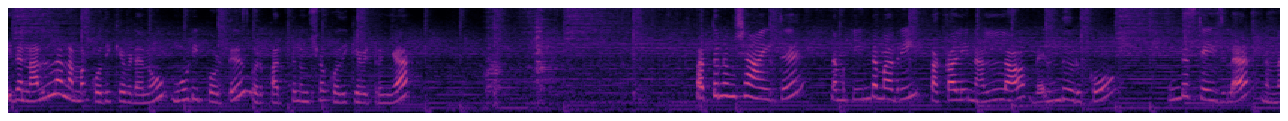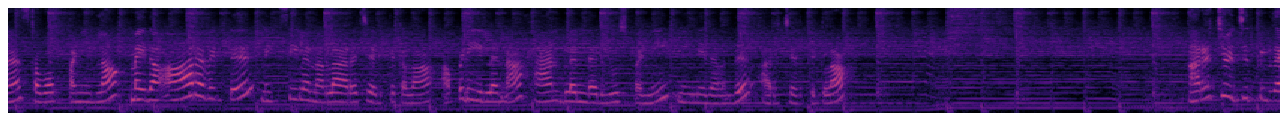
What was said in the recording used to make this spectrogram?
இதை நல்லா நம்ம கொதிக்க விடணும். மூடி போட்டு ஒரு பத்து நிமிஷம் கொதிக்க விட்டுருங்க. பத்து நிமிஷம் ஆயிட்டு நமக்கு இந்த மாதிரி தக்காளி நல்லா வெந்து இருக்கும். இந்த ஸ்டேஜில் நம்ம ஸ்டவ் ஆஃப் பண்ணிடலாம். நம்ம இதை ஆற விட்டு மிக்சியில் நல்லா அரைச்சி எடுத்துக்கலாம். அப்படி இல்லைன்னா ஹேண்ட் பிளெண்டர் யூஸ் பண்ணி நீங்கள் இதை வந்து அரைச்சி எடுத்துக்கலாம். அரைச்சி வச்சிருக்கிறத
